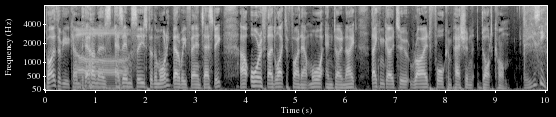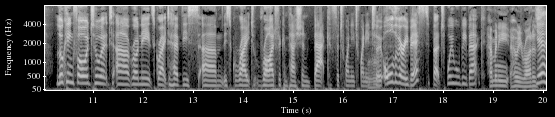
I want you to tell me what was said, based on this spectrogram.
both of you come ah. down as, as MCs for the morning. That'll be fantastic. Uh, or if they'd like to find out more and donate, they can go to rideforcompassion.com. Easy. Looking forward to it, uh, Rodney. It's great to have this um, this great ride for compassion back for 2022. All the very best, but we will be back. How many how many riders Yeah.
